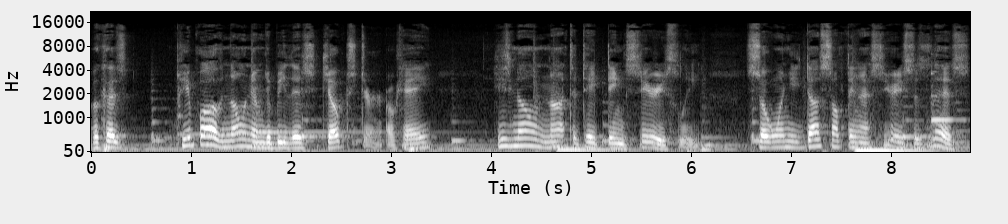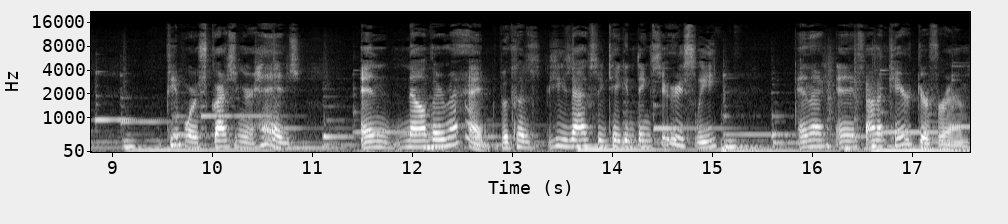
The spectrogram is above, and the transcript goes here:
because people have known him to be this jokester, okay? He's known not to take things seriously. So when he does something as serious as this, people are scratching their heads and now they're mad because he's actually taking things seriously and, and it's not a character for him.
